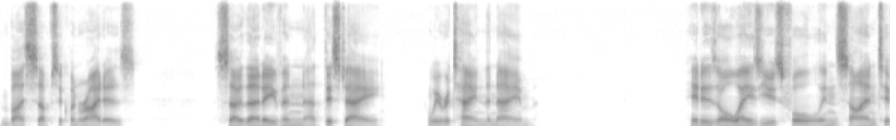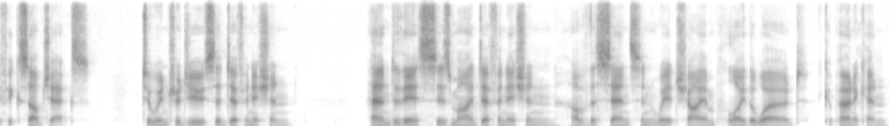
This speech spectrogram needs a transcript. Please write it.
by subsequent writers, so that even at this day we retain the name. It is always useful in scientific subjects to introduce a definition, and this is my definition of the sense in which I employ the word Copernican,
